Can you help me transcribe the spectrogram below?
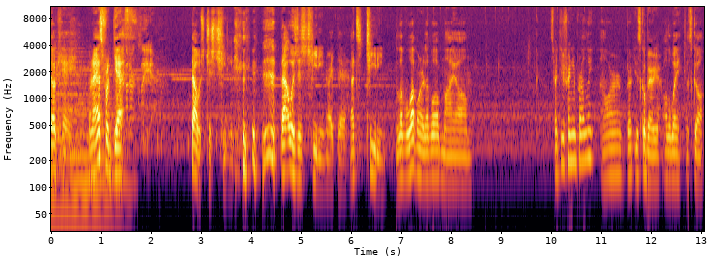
Okay. When I asked for Geth, that was just cheating. that was just cheating right there. That's cheating. Level up or level up my um. Strategy training probably or let's go barrier all the way. Let's go.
